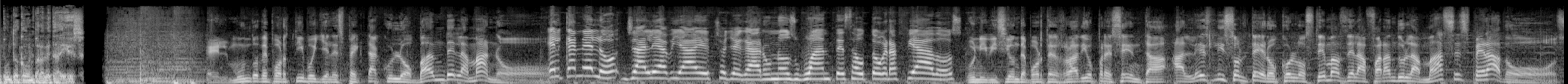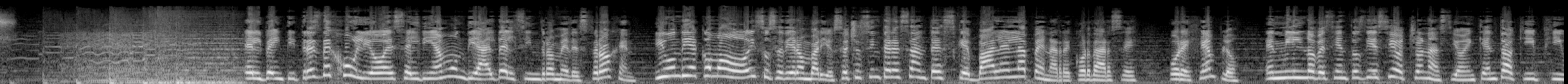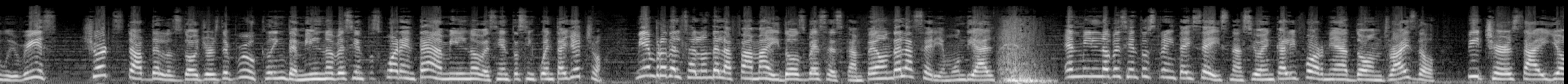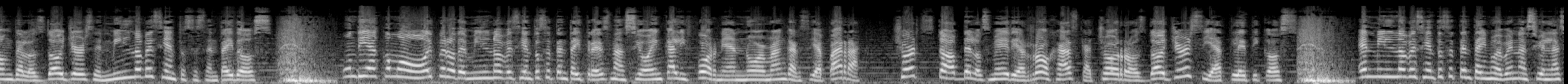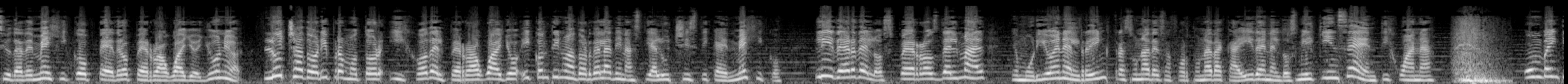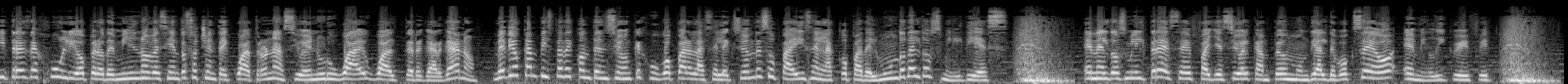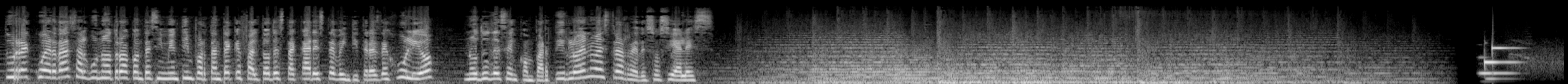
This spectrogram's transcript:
boostmobile.com para detalles. El mundo deportivo y el espectáculo van de la mano. El Canelo ya le había hecho llegar unos guantes autografiados. Univisión Deportes Radio presenta a Leslie Soltero con los temas de la farándula más esperados. El 23 de julio es el Día Mundial del Síndrome de Estrogen. Y un día como hoy sucedieron varios hechos interesantes que valen la pena recordarse. Por ejemplo, en 1918 nació en Kentucky Pee Wee Reese, shortstop de los Dodgers de Brooklyn de 1940 a 1958, miembro del Salón de la Fama y dos veces campeón de la Serie Mundial. En 1936 nació en California Don Drysdale, pitcher Cy Young de los Dodgers en 1962. Un día como hoy, pero de 1973, nació en California Norman García Parra, shortstop de los Medias Rojas, Cachorros, Dodgers y Atléticos. En 1979 nació en la Ciudad de México Pedro Perro Aguayo Jr., luchador y promotor hijo del Perro Aguayo y continuador de la dinastía luchística en México, líder de los Perros del Mal, que murió en el ring tras una desafortunada caída en el 2015 en Tijuana. Un 23 de julio, pero de 1984, nació en Uruguay Walter Gargano, mediocampista de contención que jugó para la selección de su país en la Copa del Mundo del 2010. En el 2013 falleció el campeón mundial de boxeo, Emily Griffith. ¿Tú recuerdas algún otro acontecimiento importante que faltó destacar este 23 de julio? No dudes en compartirlo en nuestras redes sociales.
